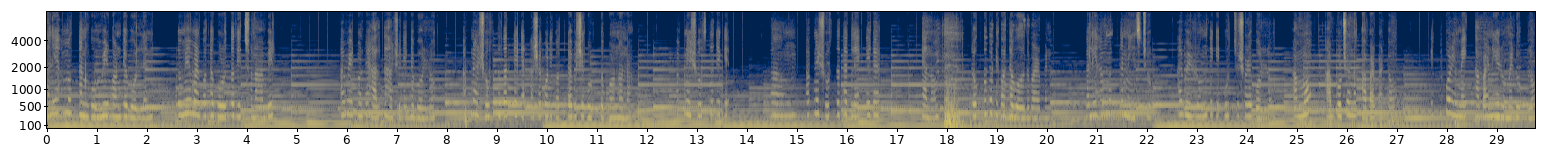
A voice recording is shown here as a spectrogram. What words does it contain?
আলী আহমদ খান গম্ভীর কণ্ঠে বললেন তুমি আমার কথা গুরুত্ব দিচ্ছ না আবির। আবির ঠোঁটে হালকা হাসি রেখে বলল আপনার সুস্থতার থেকে আশা করি কতটা বেশি গুরুত্বপূর্ণ না। আপনি সুস্থ থেকে আম, আপনি সুস্থ থাকলে এটা কেন? লক্ষ কোটি কথা বলতে পারবেন আলী আহমদ খান নিশ্চুপ আবির রুম থেকে উচ্চ স্বরে বলল, আম্মু আব্বুর জন্য খাবার পাঠাও। একটু পরে মেঘ খাবার নিয়ে রুমে ঢুকলো।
